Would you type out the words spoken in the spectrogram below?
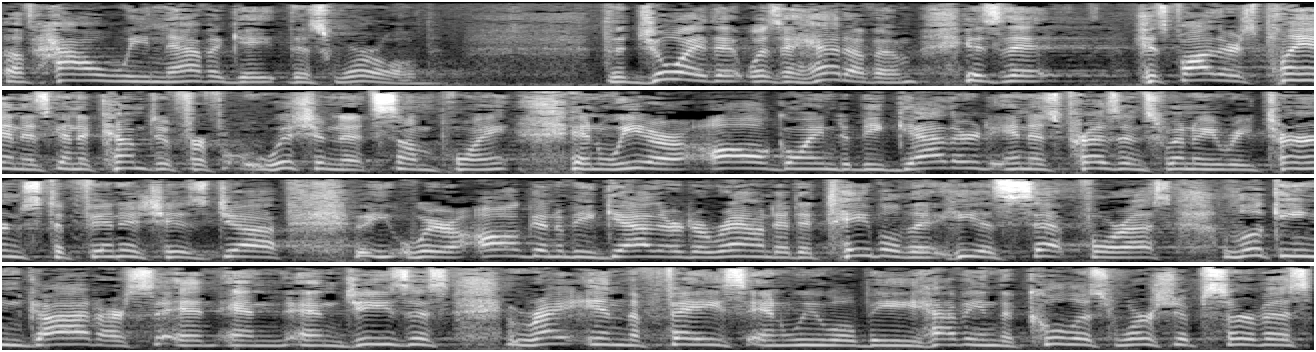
of how we navigate this world. The joy that was ahead of him is that his father's plan is going to come to fruition at some point, and we are all going to be gathered in his presence when he returns to finish his job. We're all going to be gathered around at a table that he has set for us, looking God our, and, and, and Jesus right in the face, and we will be having the coolest worship service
